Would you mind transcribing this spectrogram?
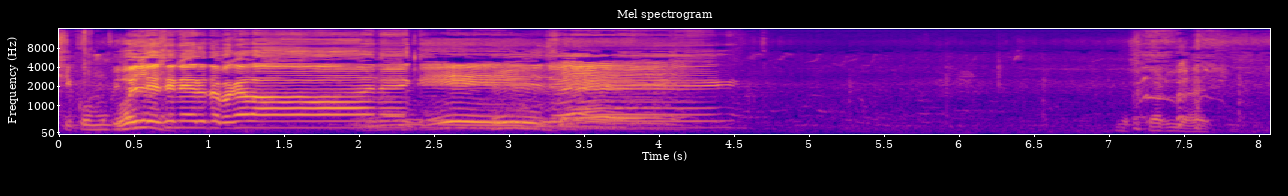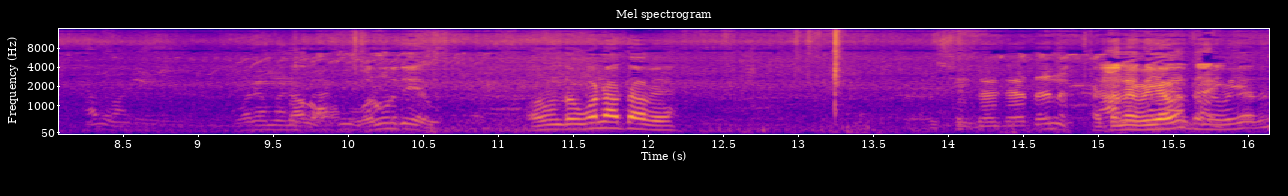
સિક્કો મૂકી બોલીએ છીએ નૈઋત્ય ભગવાન કી જય. વરુણ દેવ અરુણ તો બનાતા હવે તમે ભાઈ આવો તમે ભાઈ આવો.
